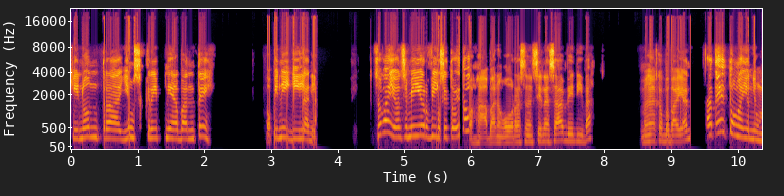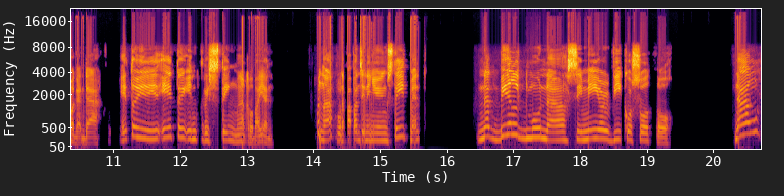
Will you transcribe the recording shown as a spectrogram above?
kinontra yung script ni Abante o pinigilan niya. So ngayon, si Mayor Vicos ito, ito, ang haba ng oras na sinasabi, di ba? Mga kababayan. At ito ngayon yung maganda. Ito, ito yung interesting, mga kababayan. Una, kung napapansin niyo yung statement, nag-build muna si Mayor Vico Soto ng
